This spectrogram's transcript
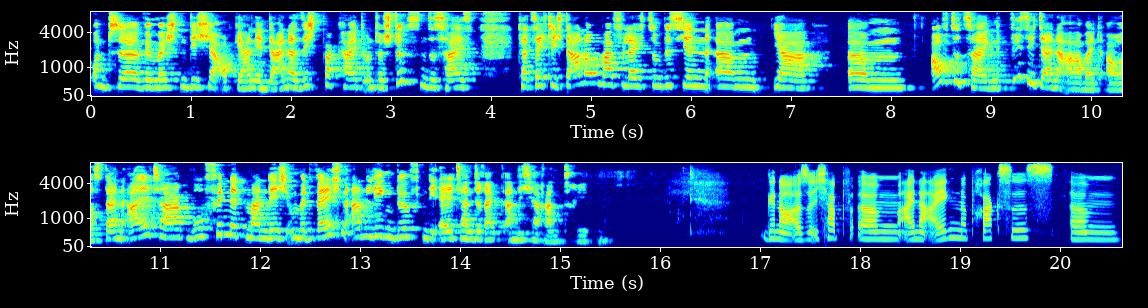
und äh, wir möchten dich ja auch gerne in deiner Sichtbarkeit unterstützen. Das heißt, tatsächlich da nochmal vielleicht so ein bisschen, ähm, ja, ähm, aufzuzeigen, wie sieht deine Arbeit aus, dein Alltag, wo findet man dich und mit welchen Anliegen dürften die Eltern direkt an dich herantreten? Genau, also ich habe ähm, eine eigene Praxis, ähm,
